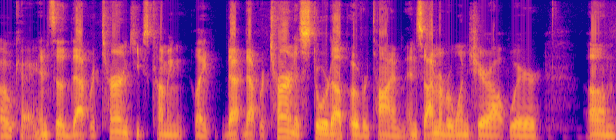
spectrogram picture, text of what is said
Okay. And so that return keeps coming like that that return is stored up over time. And so I remember one share out where um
